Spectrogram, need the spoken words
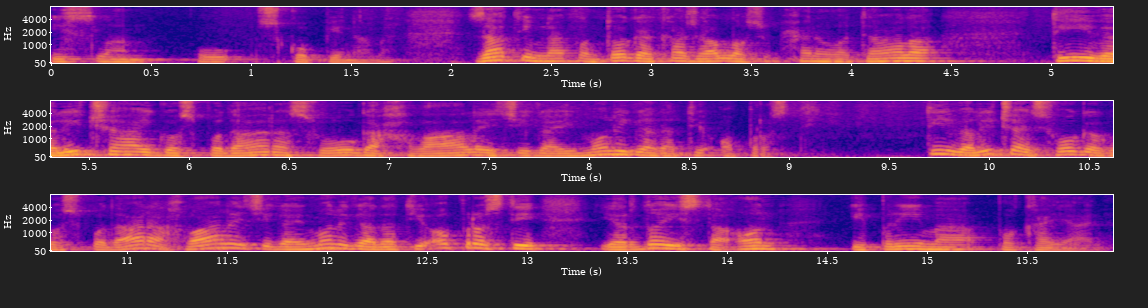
islam u skupinama. Zatim nakon toga kaže Allah subhanahu wa ta'ala ti veličaj gospodara svoga hvaleći ga i moli ga da ti oprosti. Ti veličaj svoga gospodara hvaleći ga i moli ga da ti oprosti jer doista on i prima pokajanje.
